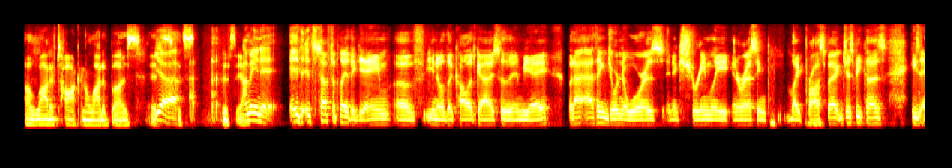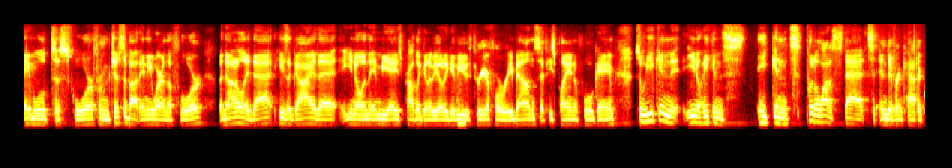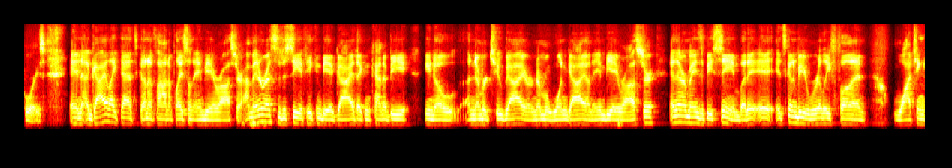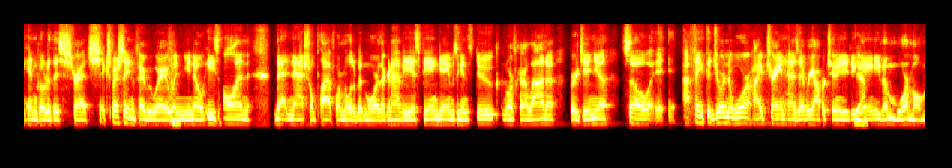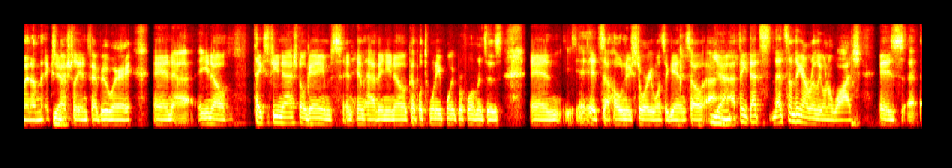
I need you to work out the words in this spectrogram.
a lot of talk and a lot of buzz. It's, Yeah. it's, it's yeah. I mean, it, it, it's tough to play the game of you know the college guys to the NBA, but I, I think Jordan Nwora is an extremely interesting like prospect just because he's able to score from just about anywhere on the floor. But not only that, he's a guy that you know in the NBA is probably going to be able to give you three or four rebounds if he's playing a full game. So he can you know he can. s- he can put a lot of stats in different categories. And a guy like that's going to find a place on the NBA roster. I'm interested to see if he can be a guy that can kind of be, you know, a number two guy or a number one guy on an NBA roster. And that remains to be seen. But it, it, it's going to be really fun watching him go to this stretch, especially in February when, you know, he's on that national platform a little bit more. They're going to have ESPN games against Duke, North Carolina, Virginia. So it, I think the Jordan Nwora hype train has every opportunity to Yeah. gain even more momentum, especially in February. And, uh, you know, takes a few national games and him having, you know, a couple 20 point performances and it's a whole new story once again. So I- Yeah. I, think that's, that's something I really want to watch is uh,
